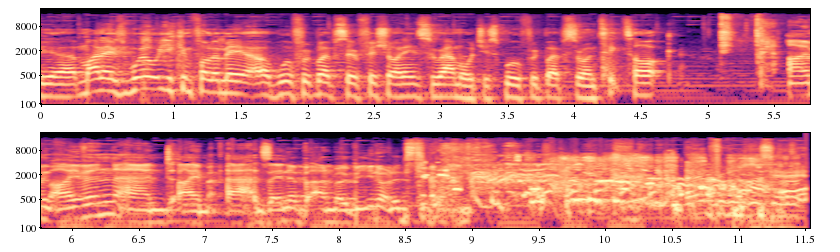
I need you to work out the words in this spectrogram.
Yeah, my name's Will. You can follow me at uh, Wilfred Webster Official on Instagram or just Wilfred Webster on TikTok. I'm Ivan, and I'm at Zainab and Mobeen on Instagram. And from all of us here,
